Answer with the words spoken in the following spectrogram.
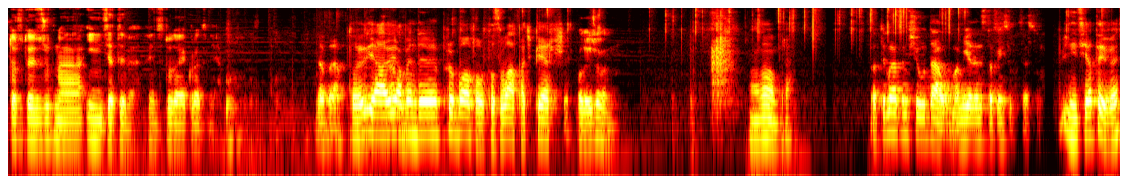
to, to jest rzut na inicjatywę, więc tutaj akurat nie. Dobra. To ja, ja będę próbował to złapać pierwszy. Podejrzewam. No dobra. No tym razem się udało, mam jeden stopień sukcesu. Inicjatywy?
